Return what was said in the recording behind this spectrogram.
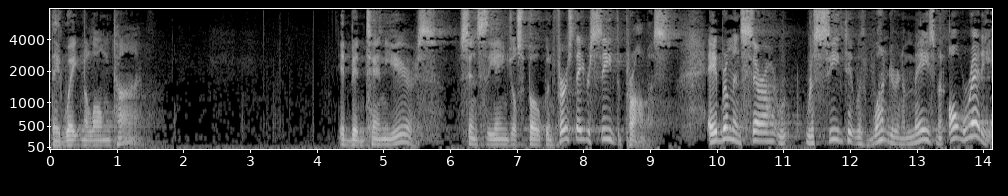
They'd waited a long time. It'd been 10 years since the angel spoke. When first they received the promise, Abram and Sarah received it with wonder and amazement. Already,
